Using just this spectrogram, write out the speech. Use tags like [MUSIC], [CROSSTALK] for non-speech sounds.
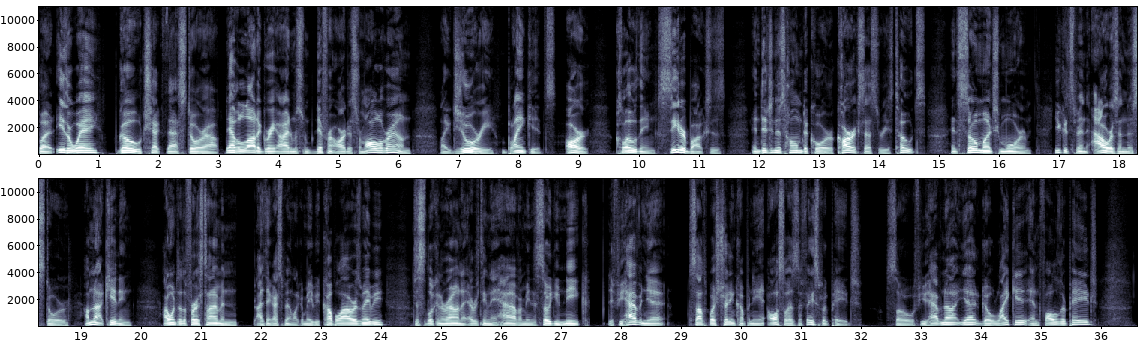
But either way, go check that store out. They have a lot of great items from different artists from all around, like jewelry, blankets, art, clothing, cedar boxes, indigenous home decor, car accessories, totes, and so much more. You could spend hours in this store. I'm not kidding. I went to the first time and I think I spent like maybe a couple hours maybe just looking around at everything they have. I mean, it's so unique. If you haven't yet, Southwest Trading Company also has a Facebook page. So if you have not yet, go like it and follow their page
